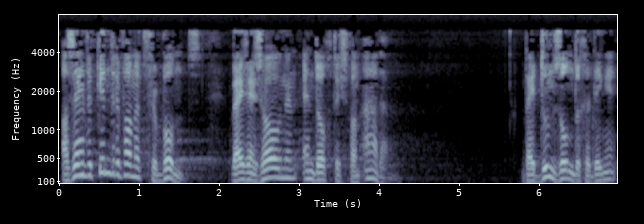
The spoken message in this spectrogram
Al zijn we kinderen van het verbond, wij zijn zonen en dochters van Adam. Wij doen zondige dingen,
